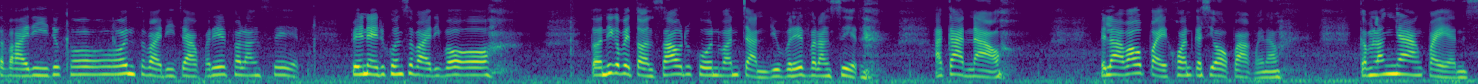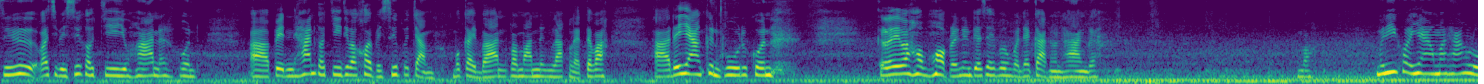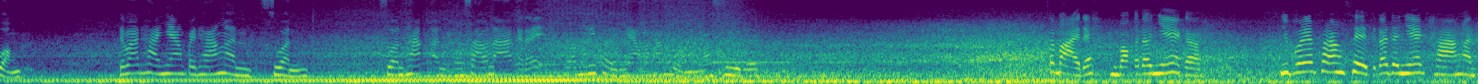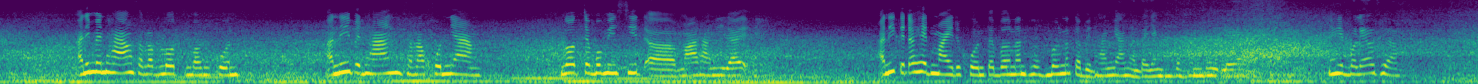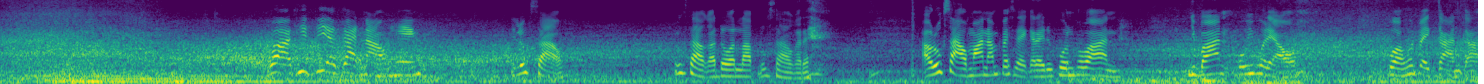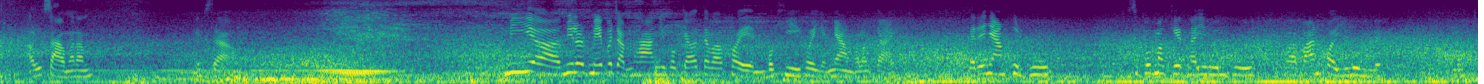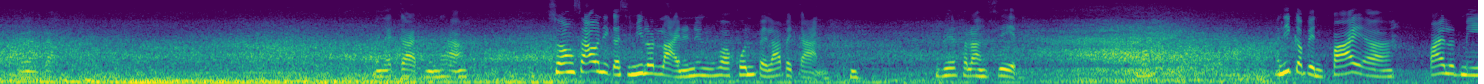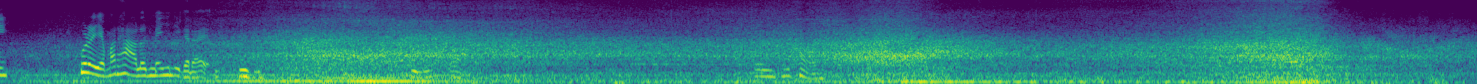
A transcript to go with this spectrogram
สบายดีทุกคนสบายดีจากประเทศฝรั่งเศส เป็นไงทุกคนสบายดีบอตอนนี้ก็เป็นตอนเช้าทุกคนวันจันทร์อยู่ประเทศฝรั่งเศส อากาศหนาว เวลาเว่าไปควันกระสิออกปากไปนะกำลังย่างไปนซื้อว่าจะไปซื้อข้าวจีอยู่ห้านนะทุกคนอ่าเป็นห้านข้าวจีที่ว่าค่อยไปซื้อประจำบ่ไก่บ้านประมาณหนึ่งลักแหละแต่ว่าได้ย่างขึ้นภูทุกคน ก็เลยว่าหอบๆหน่อยนึงเดี๋ยวใส่เบิ่งบรรยากาศหนทางเด้อบ่ มื่อนี้ข่อยยางมาทางหลวง แต่ว่าทายางไปทางอันส่วนส่วนพักอันของซาวนาก็ได้เพราะมื่อนี้ข่อยยางมาทางหลวงมาซื้อเลยสบายเด้บอกก็ได้แยกอะอยู่ประเทศฝรั่งเศสก็ได้จะแยกทางอันอันนี้เป็นทางสำหรับรถบอกทุกคน อันนี้เป็นทางสำหรับคนยางรถจะบ่มีซิทเอ่อมาทางนี้ได้ อันนี้ก็จะเฮ็ดใหม่ทุกคนแต่เบื้องนั้นเบื้องนั้นก็เป็นทางยางกันแต่ยังบ่ทันเฮ็ดแล้ว ยังเฮ็ดบ่แล้วเถื่อว่าอาทิตย์นี้อากาศหนาวแฮงนี่ลูกสาว ลูกสาวก็โดนรับลูกสาวก็ได้ เอาลูกสาวมาน้ำไปใส่กันเลยทุกคนเพราะว่าอันอยู่บ้านบ่มีผู้ใดเอากลัวเพิ่นไปการก็เอาลูกสาวมาน้ำลูกสาว มีเอ่อมีรถเมล์ประจำทางอยู่พวกเจ้าแต่ว่าข่อยเห็นบ่ขี่ข่อยอย่างย่างกำลังกายแต่ได้ย่างขึ้นภู ซุปเปอร์มาร์เก็ตนะอยู่เทิงภูว่าบ้านข่อยอยู่ลุมเลยนะบรรยากาศบรรยากาศหนทาง ช่วงเช้านี่ก็สิมีรถหลายนิดนึงเพราะว่าคนไปลาไปการประเทศฝรั่งเศส อันนี้ก็เป็นป้ายอ่าป้ายรถเมล์ผู้ใดอยากมาถ่ายรถเมล์ยินดีก็ได้เป็นภูเขา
